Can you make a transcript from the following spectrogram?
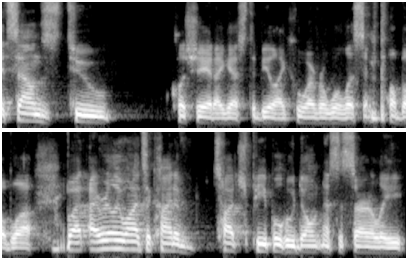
it sounds too cliched i guess to be like whoever will listen blah blah blah but i really wanted to kind of touch people who don't necessarily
